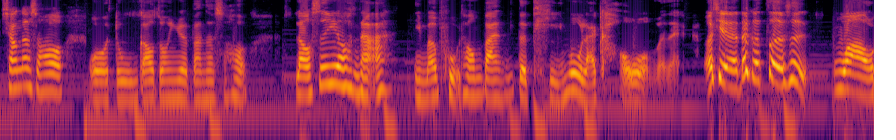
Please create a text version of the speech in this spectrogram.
像那时候我读高中音乐班的时候，老师又拿你们普通班的题目来考我们哎，而且那个真的是哇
